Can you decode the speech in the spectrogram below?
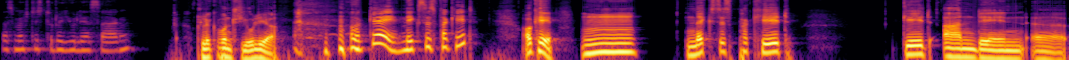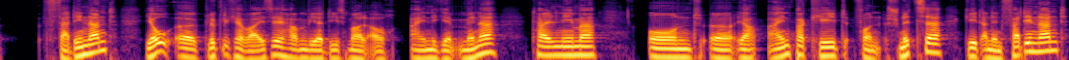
was möchtest du, der Julia, sagen? Glückwunsch, Julia. okay, nächstes Paket? Okay, mh, mm, nächstes Paket geht an den äh, Ferdinand. Jo, äh, glücklicherweise haben wir diesmal auch einige Männer-Teilnehmer. Und äh, ja, ein Paket von Schnitzer geht an den Ferdinand.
